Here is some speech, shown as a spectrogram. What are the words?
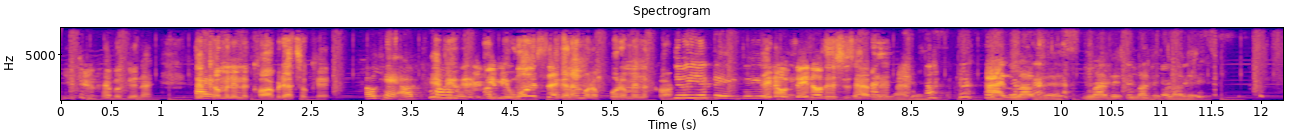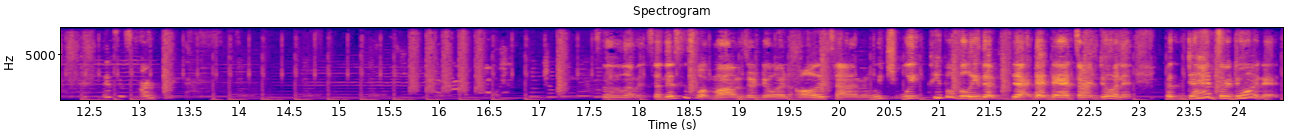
You too. Have a good night. They're right. coming in the car, but that's okay. Okay, I promise. If you, give me one second, I'm gonna put them in the car. Do your thing. Do your they know. Thing. They know this is happening. I love it. I love this. Love it. Love it. Love it. This is perfect. absolutely love it. So this is what moms are doing all the time, and we we people believe that that, that dads aren't doing it, but dads are doing it.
